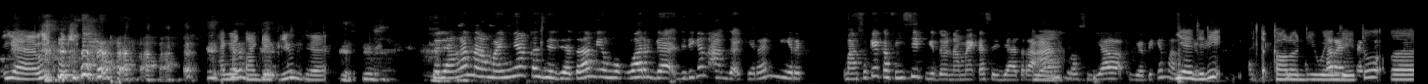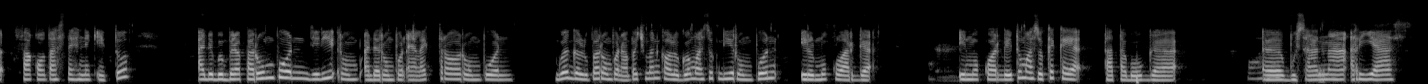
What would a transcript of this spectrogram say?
Iya. agak kaget juga. Sedangkan namanya kesejahteraan ilmu keluarga. Jadi kan agak kira mirip masuknya ke fisik gitu namanya kesejahteraan yeah. sosial gue pikir masuk Iya, jadi kalau di UNJ itu uh, fakultas teknik itu ada beberapa rumpun. Jadi rum, ada rumpun elektro, rumpun gue gak lupa rumpun apa, cuman kalau gue masuk di rumpun ilmu keluarga. Ilmu keluarga itu masuknya kayak tata boga, oh. uh, busana, rias,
